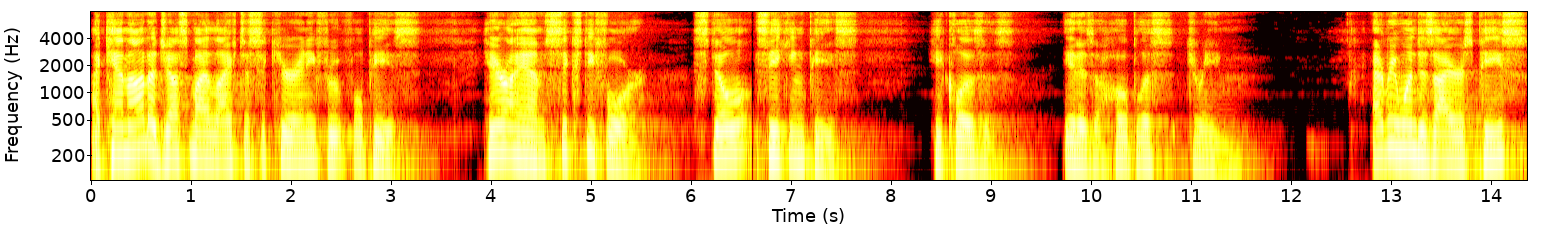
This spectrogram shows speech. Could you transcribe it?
I cannot adjust my life to secure any fruitful peace. Here I am, 64, still seeking peace. He closes. It is a hopeless dream. Everyone desires peace.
